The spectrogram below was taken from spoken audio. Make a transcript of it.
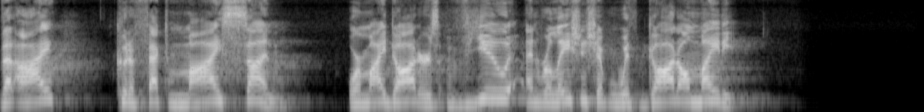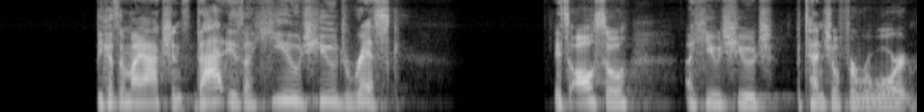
That I could affect my son or my daughter's view and relationship with God Almighty because of my actions. That is a huge, huge risk. It's also a huge, huge potential for reward.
